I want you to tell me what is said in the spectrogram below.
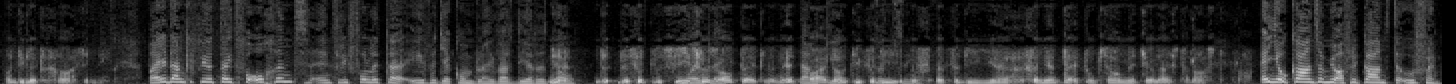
van die litigasie nie. Baie dankie vir jou tyd vanoggend en vir die volle uur wat jy kom bly waardeer dit al. Ja, dis 'n plesier soos altyd Lenet. Baie dankie vir die vir, vir die uh, geleentheid om saam met jou luisteraars te praat. En jou kans om jou Afrikaans te oefen.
